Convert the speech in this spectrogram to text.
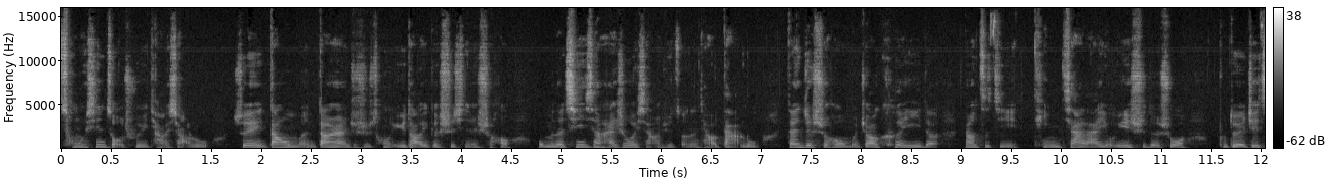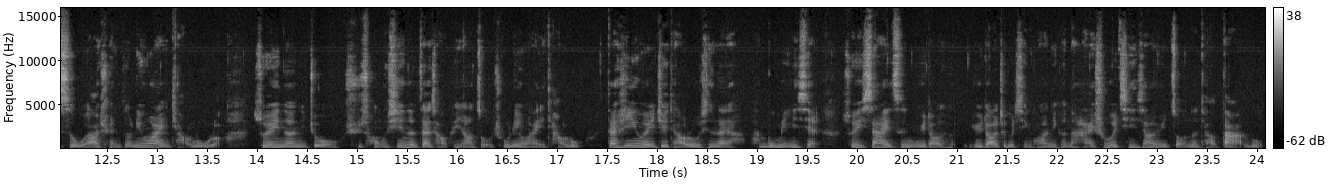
重新走出一条小路。所以，当我们当然就是从遇到一个事情的时候，我们的倾向还是会想要去走那条大路，但这时候我们就要刻意的让自己停下来，有意识的说不对，这次我要选择另外一条路了。所以呢，你就去重新的在草坪上走出另外一条路。但是因为这条路现在很不明显，所以下一次你遇到遇到这个情况，你可能还是会倾向于走那条大路。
